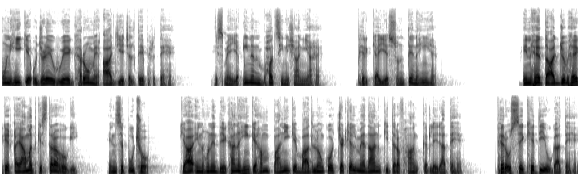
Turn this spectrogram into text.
انہی کے اجڑے ہوئے گھروں میں آج یہ چلتے پھرتے ہیں۔ اس میں یقیناً بہت سی نشانیاں ہیں۔ پھر کیا یہ سنتے نہیں ہیں؟ انہیں تعجب ہے کہ قیامت کس طرح ہوگی۔ ان سے پوچھو، کیا انہوں نے دیکھا نہیں کہ ہم پانی کے بادلوں کو چٹیل میدان کی طرف ہانک کر لے جاتے ہیں؟ پھر اس سے کھیتی اگاتے ہیں،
